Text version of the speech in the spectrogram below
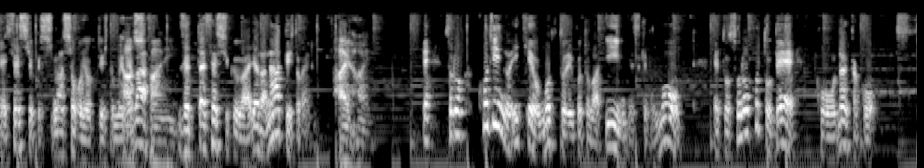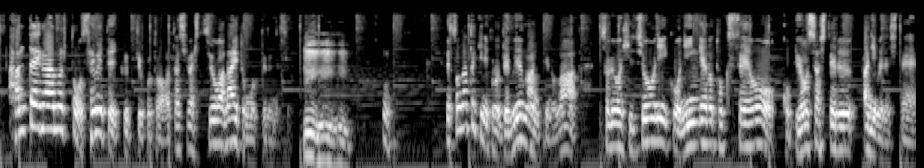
えー接種しましょうよっていう人もいれば。絶対接種は嫌だなという人がいる。はいはい。で、その個人の意見を持つということはいいんですけども、えっと、そのことで、こう、なんかこう、反対側の人を責めていくっていうことは私は必要はないと思ってるんですよ。うんうんうん。で、そんな時にこのデビルマンっていうのは、それを非常にこう人間の特性をこう描写しているアニメでして、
